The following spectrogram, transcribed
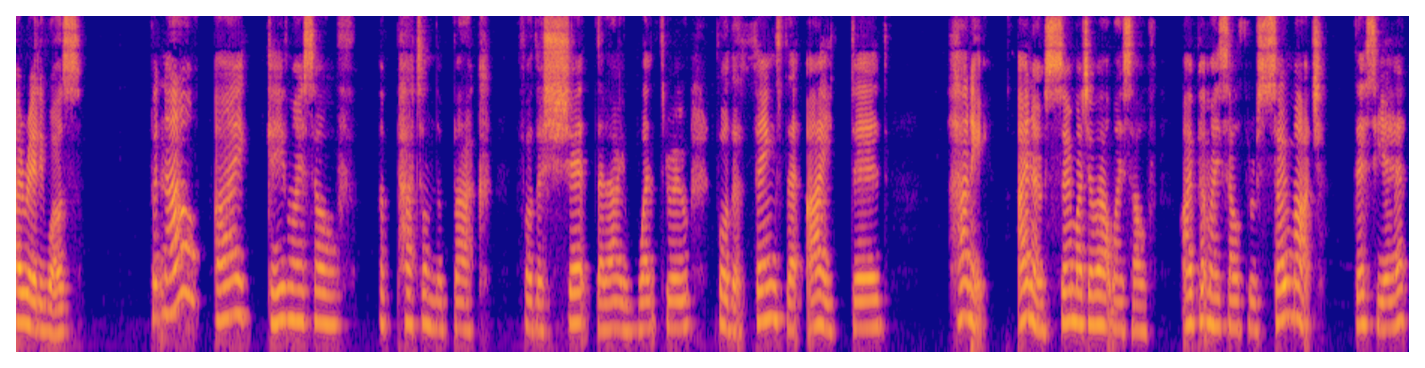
I really was. But now I gave myself a pat on the back for the shit that I went through, for the things that I did. Honey, I know so much about myself. I put myself through so much this year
